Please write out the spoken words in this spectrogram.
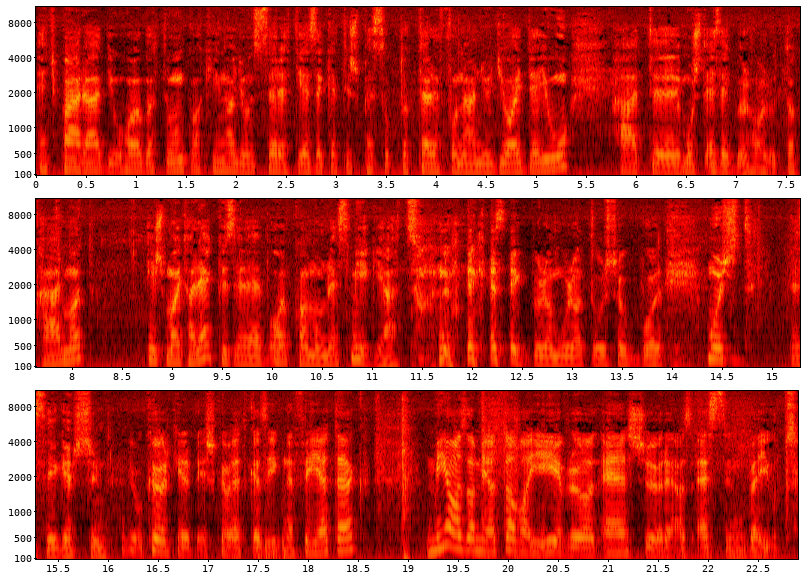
egy pár rádióhallgatónk, aki nagyon szereti ezeket, és beszoktak telefonálni, hogy jaj, de jó. Hát eh, most ezekből hallottak hármat, és majd, ha legközelebb alkalmam lesz, még játszom önöknek ezekből a mulatósokból. Most beszélgessünk. Jó, körkérdés következik, ne féljetek. Mi az, ami a tavalyi évről az elsőre az eszünkbe jut?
